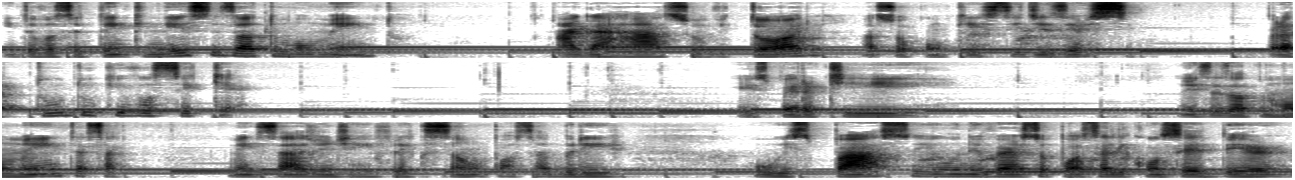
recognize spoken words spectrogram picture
Então você tem que nesse exato momento agarrar a sua vitória, a sua conquista e dizer sim para tudo o que você quer. Eu espero que nesse exato momento essa mensagem de reflexão possa abrir o espaço e o universo possa lhe conceder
